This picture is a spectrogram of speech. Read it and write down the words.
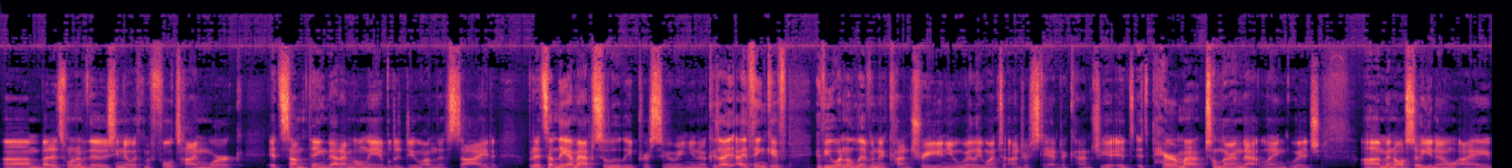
um, but it's one of those, you know, with my full time work, It's something that I'm only able to do on the side, but it's something I'm absolutely pursuing, you know, because I, I, think if if you want to live in a country and you really want to understand a country, it's, it's paramount to learn that language. Um, and also, you know, I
